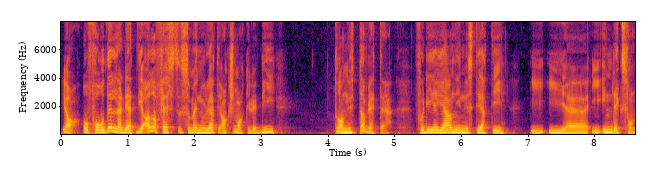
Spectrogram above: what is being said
Ja, og fordelen er det at de aller fleste som er involvert i aksjemarkedet, de drar nytte av dette. For de er gjerne investert i, i, i, eh, i indeksfond,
